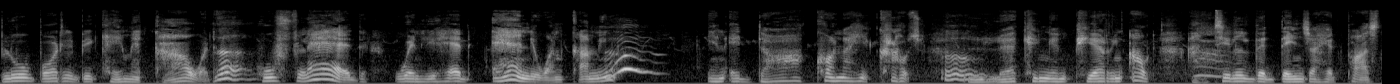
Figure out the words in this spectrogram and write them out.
Blue Bottle became a coward who fled when he had anyone coming. In a dark corner he crouched, lurking and peering out until the danger had passed.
